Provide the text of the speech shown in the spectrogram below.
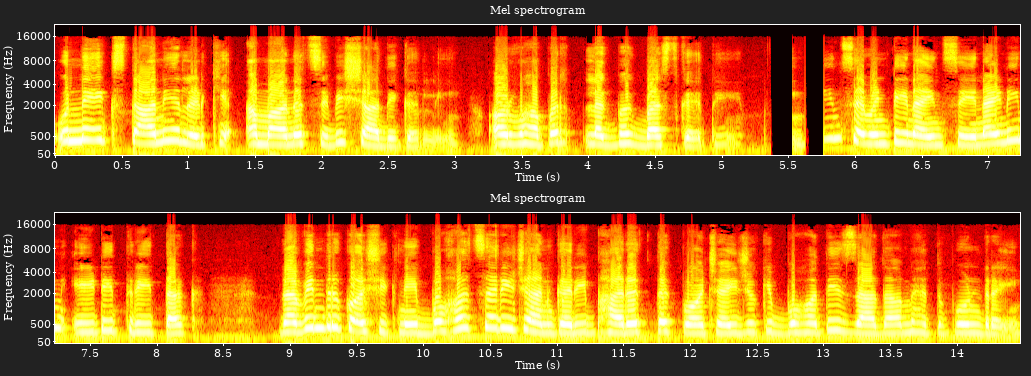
उनने एक स्थानीय लड़की अमानत से भी शादी कर ली और वहाँ पर लगभग बस गए थे। 1979 से 1983 तक रविंद्र कौशिक ने बहुत सारी जानकारी भारत तक पहुंचाई जो कि बहुत ही ज़्यादा महत्वपूर्ण रही,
